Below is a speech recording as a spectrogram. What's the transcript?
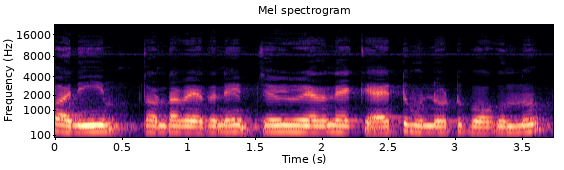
പനിയും തൊണ്ടവേദനയും ചെവി വേദനയൊക്കെ ആയിട്ട് മുന്നോട്ട് പോകുന്നു.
